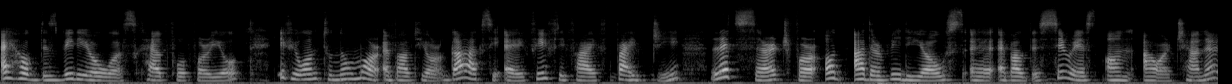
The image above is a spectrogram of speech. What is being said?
I hope this video was helpful for you. If you want to know more about your Galaxy A55 5G, let's search for other videos uh, about this series on our channel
